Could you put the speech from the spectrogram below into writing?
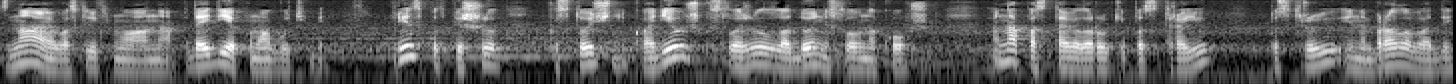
«Знаю», — воскликнула она, — «подойди, я помогу тебе». Принц подпешил к источнику, а девушка сложила ладони, словно ковшик. Она поставила руки под струю, под струю и набрала воды.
